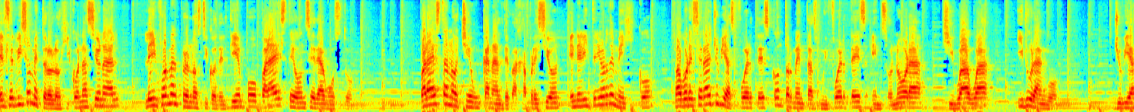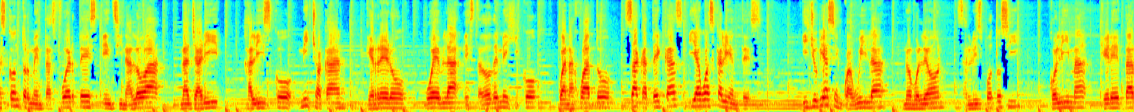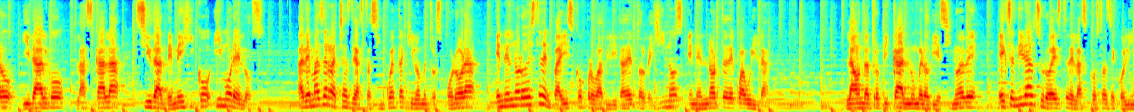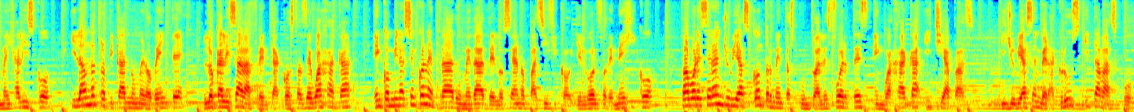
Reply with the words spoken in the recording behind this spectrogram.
El Servicio Meteorológico Nacional le informa el pronóstico del tiempo para este 11 de agosto. Para esta noche un canal de baja presión en el interior de México favorecerá lluvias fuertes con tormentas muy fuertes en Sonora, Chihuahua y Durango. Lluvias con tormentas fuertes en Sinaloa, Nayarit, Jalisco, Michoacán, Guerrero, Puebla, Estado de México, Guanajuato, Zacatecas y Aguascalientes. Y lluvias en Coahuila, Nuevo León, San Luis Potosí, Colima, Querétaro, Hidalgo, Tlaxcala, Ciudad de México y Morelos. Además de rachas de hasta 50 km por hora en el noroeste del país con probabilidad de torbellinos en el norte de Coahuila. La onda tropical número 19 extendida al suroeste de las costas de Colima y Jalisco y la onda tropical número 20 localizada frente a costas de Oaxaca, en combinación con la entrada de humedad del Océano Pacífico y el Golfo de México, favorecerán lluvias con tormentas puntuales fuertes en Oaxaca y Chiapas, y lluvias en Veracruz y Tabasco.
